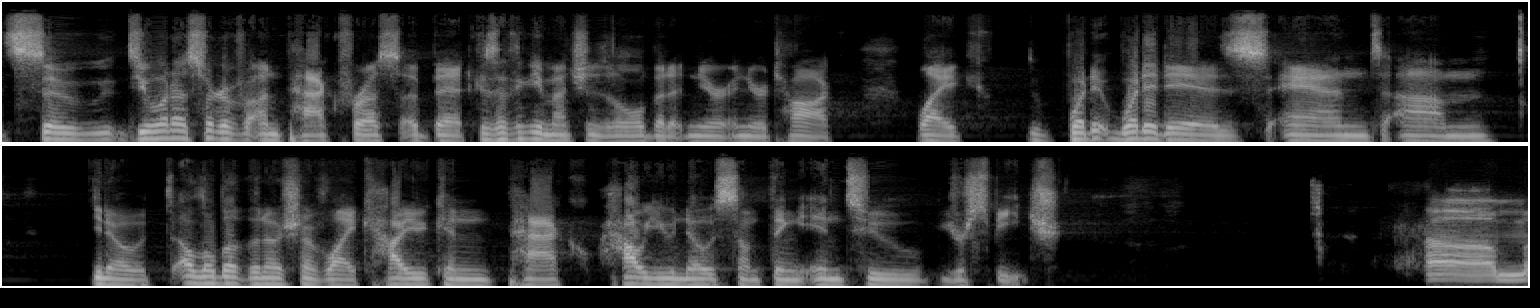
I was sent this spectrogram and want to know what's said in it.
so do you want to sort of unpack for us a bit? Because I think you mentioned it a little bit in your in your talk, like what it, what it is and um, you know a little bit of the notion of like how you can pack how you know something into your speech. Um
